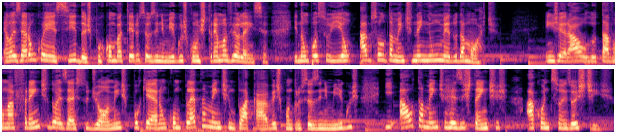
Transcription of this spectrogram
Elas eram conhecidas por combater os seus inimigos com extrema violência e não possuíam absolutamente nenhum medo da morte. Em geral, lutavam na frente do exército de homens porque eram completamente implacáveis contra os seus inimigos e altamente resistentes a condições hostis.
